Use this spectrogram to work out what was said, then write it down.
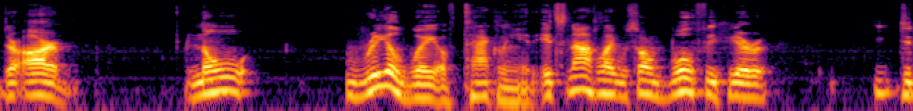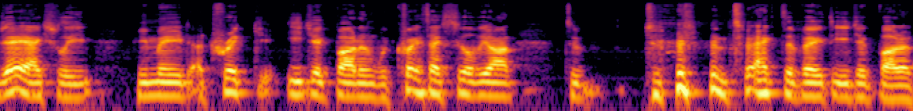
There are no real way of tackling it. It's not like we saw Wolfey here today, actually. He made a trick eject button with Quick Attack Sylveon to, to, to activate the eject button,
